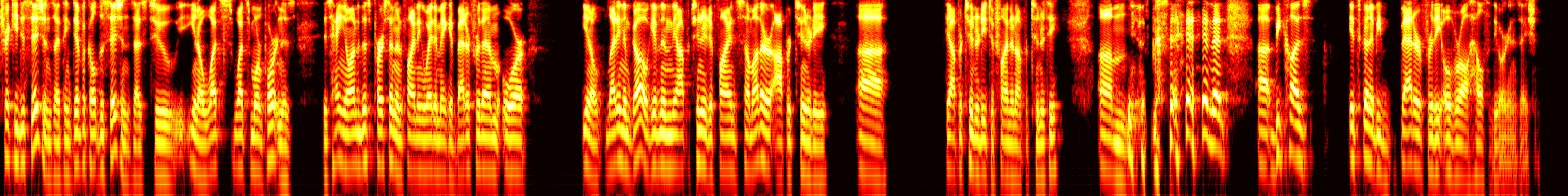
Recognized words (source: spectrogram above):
tricky decisions, I think difficult decisions as to, you know, what's what's more important is is hanging on to this person and finding a way to make it better for them or you know, letting them go, giving them the opportunity to find some other opportunity uh the opportunity to find an opportunity. Um, and then uh, because it's going to be better for the overall health of the organization.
